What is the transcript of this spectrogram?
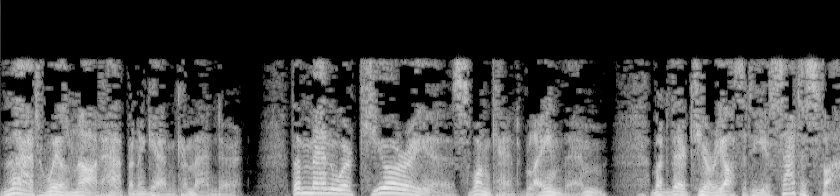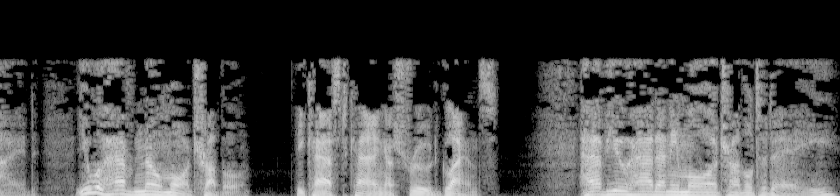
That will not happen again, Commander. The men were curious. One can't blame them. But their curiosity is satisfied. You will have no more trouble. He cast Kang a shrewd glance. Have you had any more trouble today?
